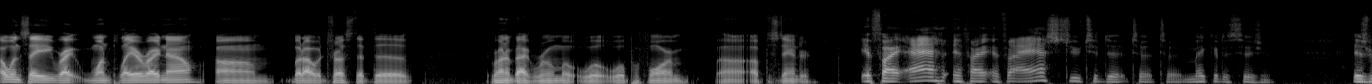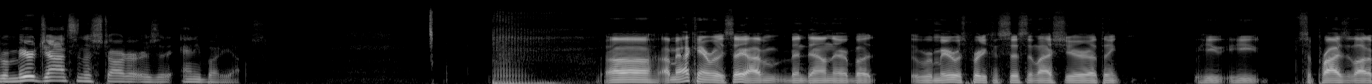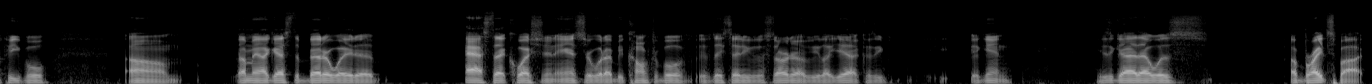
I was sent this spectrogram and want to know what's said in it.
I wouldn't say right one player right now, um, but I would trust that the running back room will will, will perform uh, up to standard. If I ask, if I if I asked you to to to, to make a decision, is Rahmir Johnson the starter or is it anybody else? Uh, I mean, I can't really say. I haven't been down there, but Rahmir was pretty consistent last year. I think he he surprised a lot of people. Um, I mean, I guess the better way to ask that question and answer would I be comfortable if, if they said he was a starter? I'd be like, yeah, because he, again, he's a guy that was a bright spot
